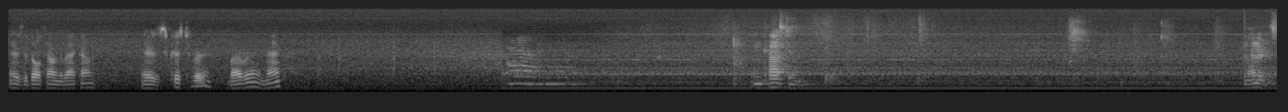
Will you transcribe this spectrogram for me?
There's the bell tower in the background. There's Christopher, Barbara, and Mac. In costume. Hundreds.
